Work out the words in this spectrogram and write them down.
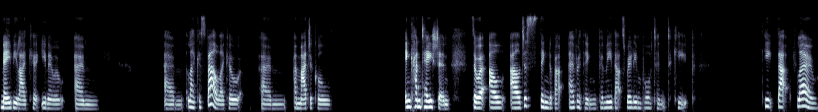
maybe like a, you know, um, um, like a spell, like a um, a magical incantation. So I'll I'll just sing about everything. For me, that's really important to keep keep that flow.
